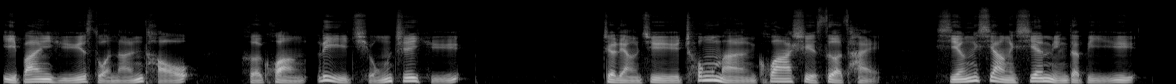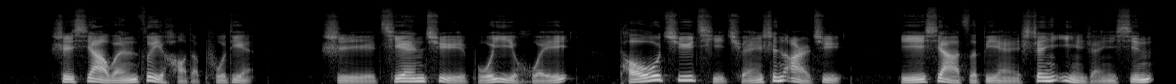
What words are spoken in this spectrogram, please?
一般鱼所难逃。何况力穷之鱼？这两句充满夸饰色彩、形象鲜明的比喻，是下文最好的铺垫，使“千去不易回，头屈起全身”二句一下子便深印人心。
